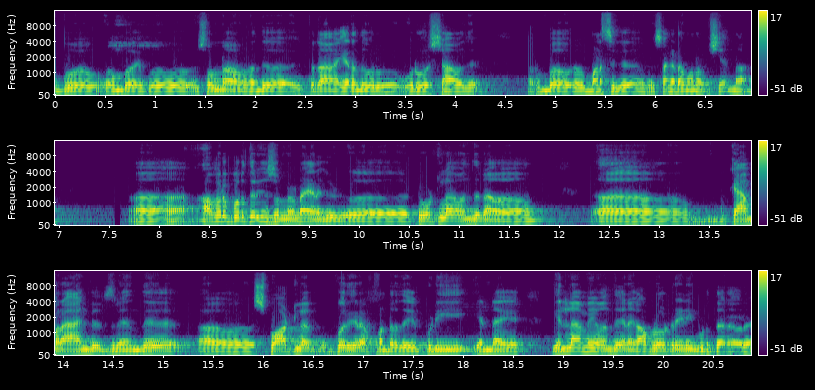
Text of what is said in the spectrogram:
இப்போது ரொம்ப இப்போது சொல்லணும் அவர் வந்து இப்போ தான் இறந்து ஒரு ஒரு வருஷம் ஆகுது. ரொம்ப ஒரு மனசுக்கு ஒரு சங்கடமான விஷயந்தான் அவரை பொறுத்த வரைக்கும் சொல்லணும்னா எனக்கு டோட்டலாக வந்து நான் கேமரா ஆங்கிள்ஸ்லேருந்து ஸ்பாட்டில் கொரியோகிராஃப் பண்ணுறது எப்படி என்ன எல்லாமே வந்து எனக்கு அவ்வளோ ட்ரைனிங் கொடுத்தாரு அவர்.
